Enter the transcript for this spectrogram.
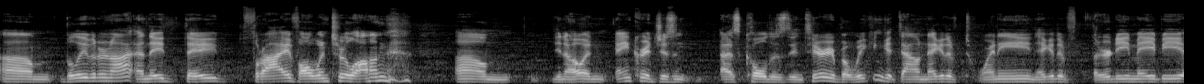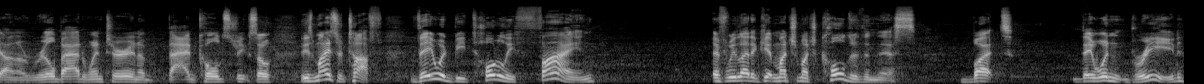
um, believe it or not, and they they thrive all winter long. um, you know, and Anchorage isn't as cold as the interior, but we can get down negative 20, negative 30 maybe on a real bad winter in a bad cold streak. So these mice are tough. They would be totally fine if we let it get much, much colder than this, but they wouldn't breed.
